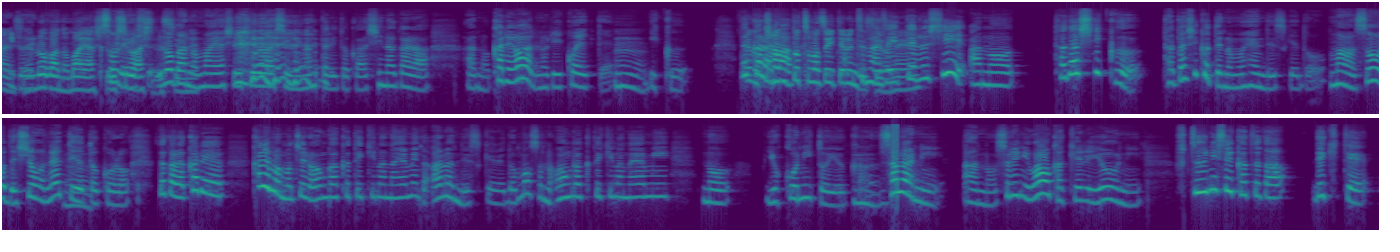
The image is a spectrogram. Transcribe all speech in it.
あれですね、ロバの前足と後ろ足ですよね。ロバの前足、後ろ足になったりとかしながら、あの、彼は乗り越えてうんいく。でもちゃんとつまずいてるんですよね。つまずいてるし、あの、正しく、正しくってのも変ですけど、まあそうでしょうねっていうところ。だから彼、彼ももちろん音楽的な悩みがあるんですけれども、その音楽的な悩みの横にというか、うんさらに、あの、それに輪をかけるように、普通に生活ができて、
